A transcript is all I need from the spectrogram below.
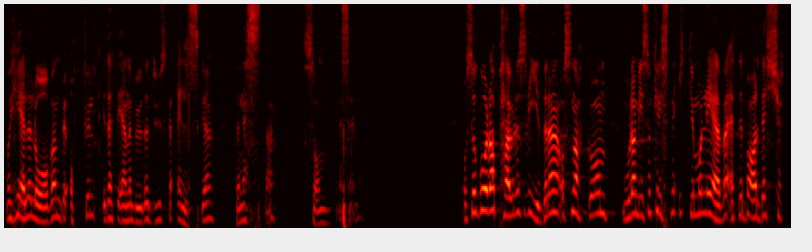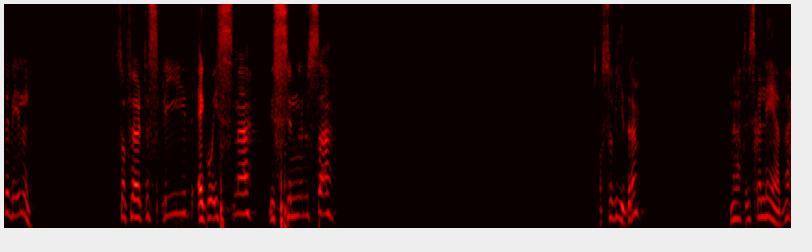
For hele loven blir oppfylt i dette ene budet. Du skal elske det neste som deg selv. Og Så går da Paulus videre og snakker om hvordan vi som kristne ikke må leve etter bare det kjøttet vil, som fører til splid, egoisme, misunnelse osv. Men at vi skal leve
